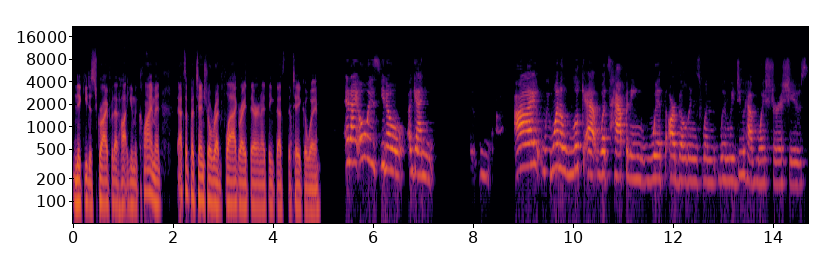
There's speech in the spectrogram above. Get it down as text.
Nikki described for that hot humid climate, that's a potential red flag right there. And I think that's the takeaway. And I always, you know, again, I we want to look at what's happening with our buildings when when we do have moisture issues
